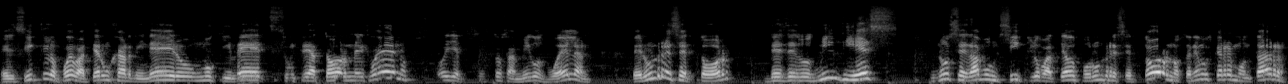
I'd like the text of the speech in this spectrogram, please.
el ciclo puede batear un jardinero, un Mookie Betts, un Triatornes. Bueno, oye, pues estos amigos vuelan. Pero un receptor, desde 2010 no se daba un ciclo bateado por un receptor. Nos tenemos que remontar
